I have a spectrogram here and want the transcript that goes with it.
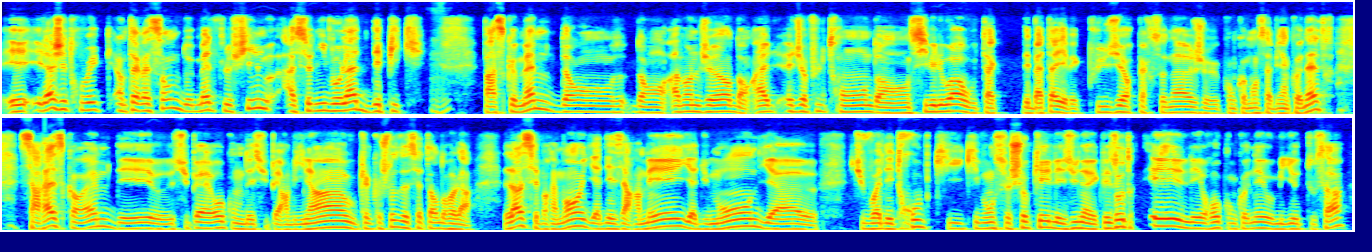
et, et là, j'ai trouvé intéressant de mettre le film à ce niveau-là d'épique. Mhm. Parce que même dans, dans Avengers, dans Age of Ultron, dans Civil War, où tu as des batailles avec plusieurs personnages euh, qu'on commence à bien connaître, ça reste quand même des euh, super-héros contre des super-vilains ou quelque chose de cet ordre-là. Là, c'est vraiment, il y a des armées, il y a du monde, il y a, euh, tu vois des troupes qui, qui vont se choquer les unes avec les autres et les héros qu'on connaît au milieu de tout ça.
